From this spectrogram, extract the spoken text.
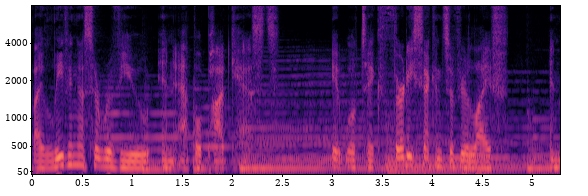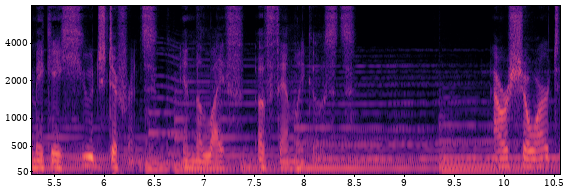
by leaving us a review in Apple Podcasts. It will take 30 seconds of your life and make a huge difference in the life of Family Ghosts. Our show art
